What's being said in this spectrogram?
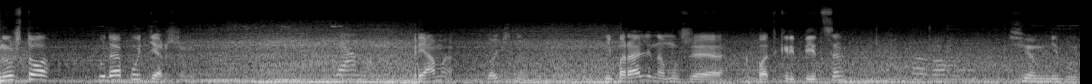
Ну что, куда путь держим? Прямо. Прямо? Точно? Не пора ли нам уже подкрепиться чем-нибудь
